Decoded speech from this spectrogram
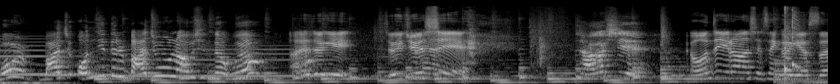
뭘 마주 언니들 마중을 나오신다고요? 아 저기 저기 주현 씨. 자 아가씨. 언제 일어나실 생각이었어요?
